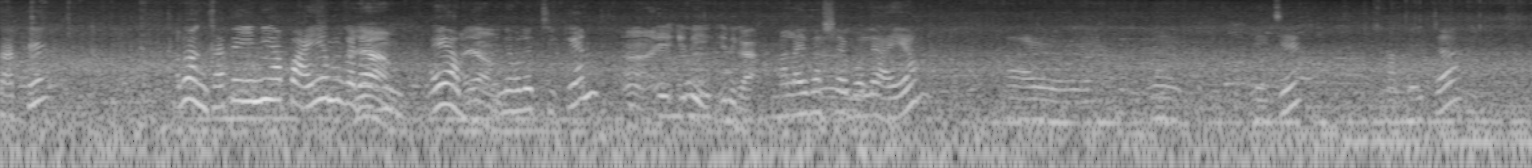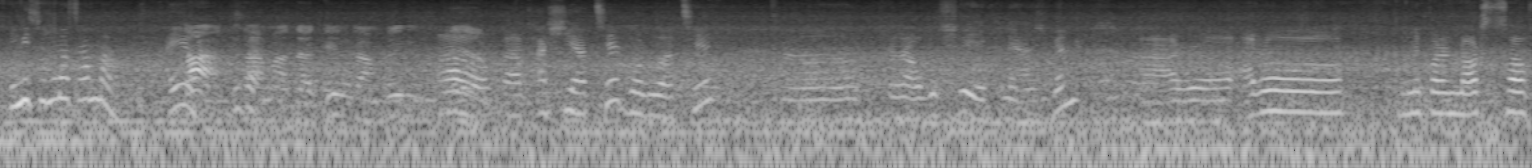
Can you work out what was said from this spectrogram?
সাথে এবং সাথে ইনি আপা আয়াম কাটা Ayam. আয়াম Ayam. ini হলো চিকেন ini ini kak. মালাই ভাষায় বলে আয়াম আর হ্যাঁ, এই যে আর এটা ইনি সুম্মা সাম্মা আয়াম Ah, sama daging kambing. আহ, খাসি আছে গরু আছে আপনারা অবশ্যই এখানে আসবেন। আর আরও মনে করেন লটস অফ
